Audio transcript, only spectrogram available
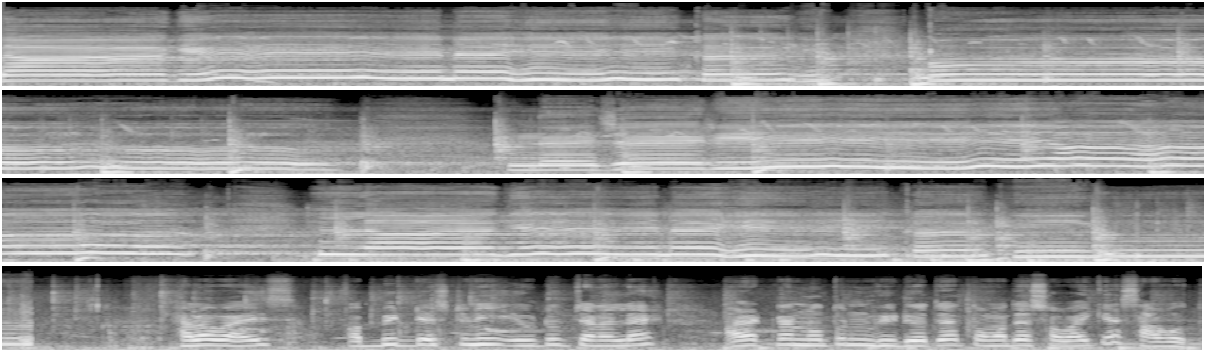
लागे नहीं कहीं ओ नजरिया অববিট ডেস্টিনি ইউটিউব চ্যানেলে আরেকটা নতুন ভিডিওতে তোমাদের সবাইকে স্বাগত।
